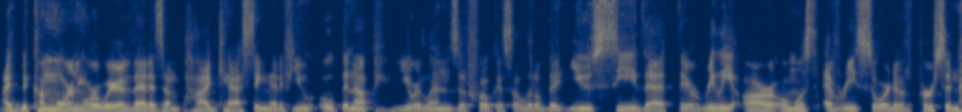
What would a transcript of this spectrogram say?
I've become more and more aware of that as I'm podcasting. That if you open up your lens of focus a little bit, you see that there really are almost every sort of person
